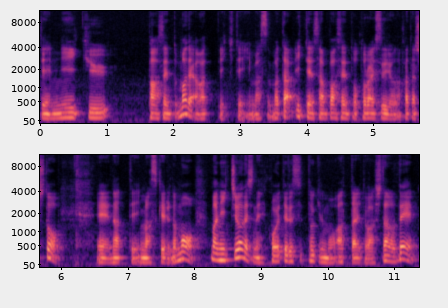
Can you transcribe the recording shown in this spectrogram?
1.29%まで上がってきています。また1.3%をトライするような形と、えーなっていますけれども、まあ、日中はですね、超えてる時もあったりとはしたので、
